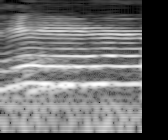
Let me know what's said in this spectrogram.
There.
